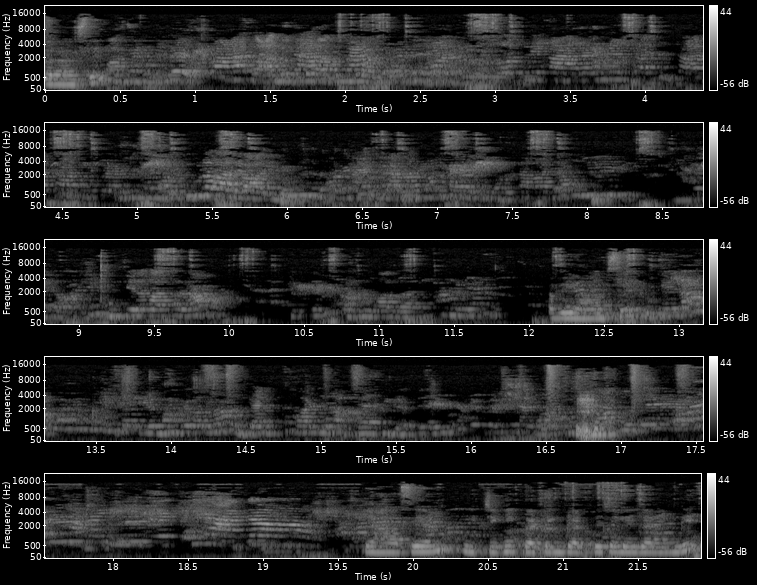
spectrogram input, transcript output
तरह से। अब यहाँ से। यहाँ से हम नीचे की कटिंग करते चले जाएँगे।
